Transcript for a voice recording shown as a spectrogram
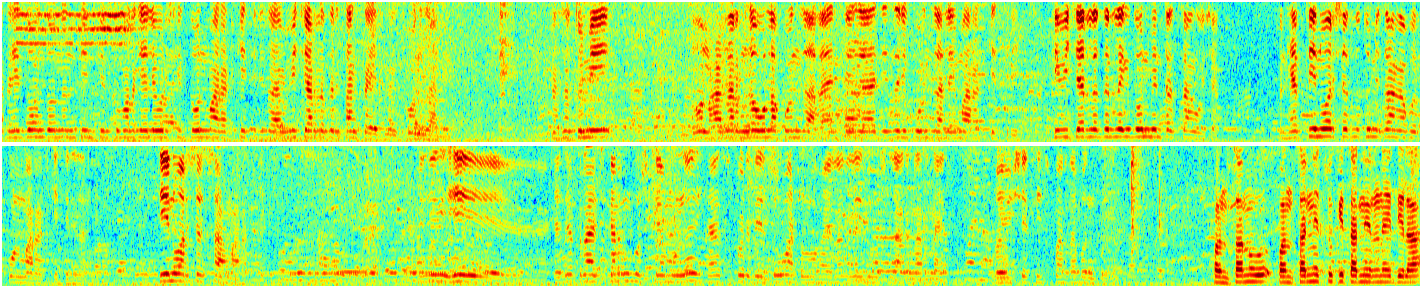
आता हे दोन दोन आणि तीन तीन तुम्हाला गेल्या वर्षी दोन महाराज केसरी झा- विचारलं तरी सांगता येत नाही कोण झाले. तसं तुम्ही दोन हजार नऊला कोण झाला आणि त्याच्या आधी जरी कोण झाले महाराज केसरी ते विचारलं तर लगेच दोन मिनिटात सांगू शकतो पण ह्या तीन वर्षातलं तुम्ही सांगा बरं कोण महाराज केसरी झाले. तीन वर्षात सहा महाराज केसरी. म्हणजे हे ह्याच्यात राजकारण गोष्टीमुळे ह्या स्पर्धेचं वाटून व्हायला लई दिवस लागणार नाहीत. भविष्यात ही स्पर्धा बंद पडेल पंचाण्णव पंचांनी चुकीचा निर्णय दिला.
